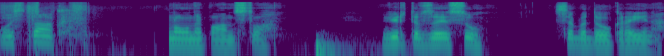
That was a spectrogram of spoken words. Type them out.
Ось так. Шановне панство. Вірте в ЗСУ. Все буде Україна.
